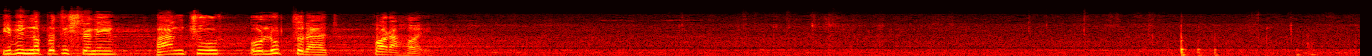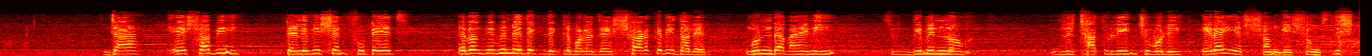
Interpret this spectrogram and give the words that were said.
বিভিন্ন প্রতিষ্ঠানে ভাঙচুর ও লুটতরাজ করা হয়। যা এসবই টেলিভিশন ফুটেজ এবং বিভিন্ন দিক দেখলে বলা যায় সরকারি দলের গুন্ডা বাহিনী, বিভিন্ন ছাত্রলীগ, যুবলীগ, এরাই এর সঙ্গে সংশ্লিষ্ট।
